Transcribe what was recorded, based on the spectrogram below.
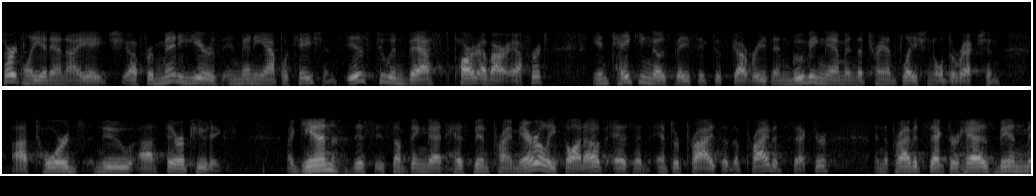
certainly at NIH uh, for many years in many applications, is to invest part of our effort in taking those basic discoveries and moving them in the translational direction uh, towards new uh, therapeutics. Again, this is something that has been primarily thought of as an enterprise of the private sector, and the private sector has been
